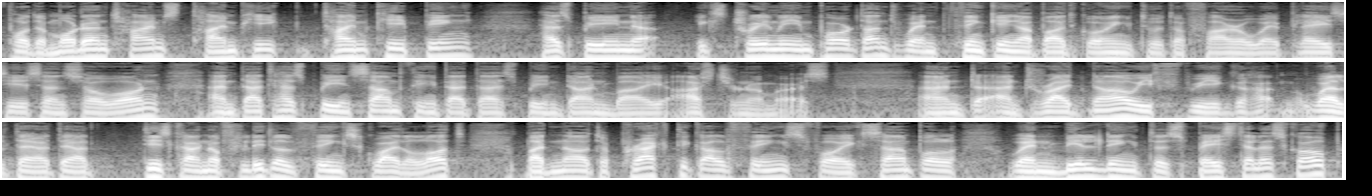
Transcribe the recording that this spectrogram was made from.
for the modern times, time timekeeping has been extremely important when thinking about going to the faraway places and so on. And that has been something that has been done by astronomers. And and right now, if we well, there there are these kind of little things quite a lot. But now the practical things, for example, when building the space telescope.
